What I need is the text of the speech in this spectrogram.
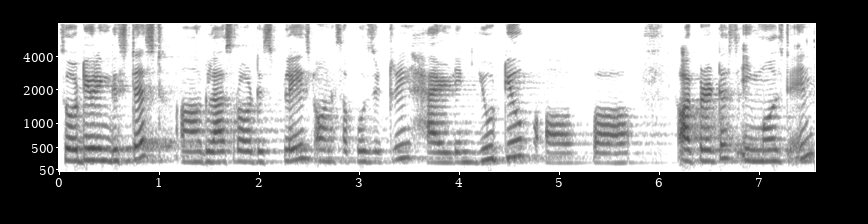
So during this test uh, glass rod is placed on a suppository held in u tube of uh, apparatus immersed in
